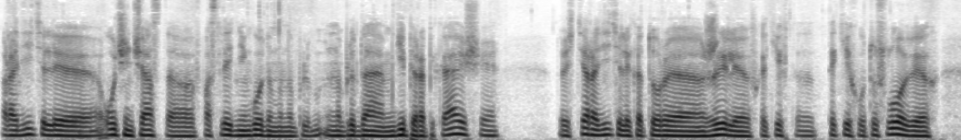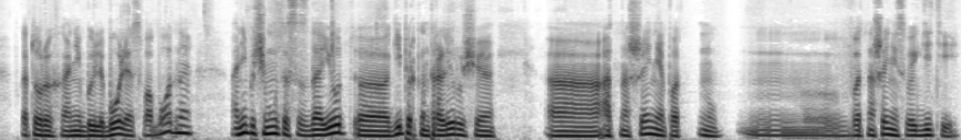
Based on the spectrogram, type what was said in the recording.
родители. Очень часто в последние годы мы наблюдаем гиперопекающие, то есть те родители, которые жили в каких-то таких вот условиях, в которых они были более свободны, они почему-то создают э, гиперконтролирующее э, отношение под, ну, в отношении своих детей.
